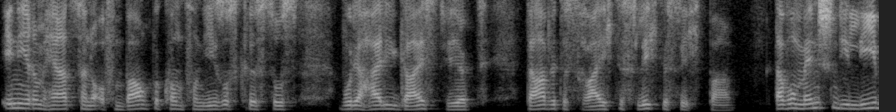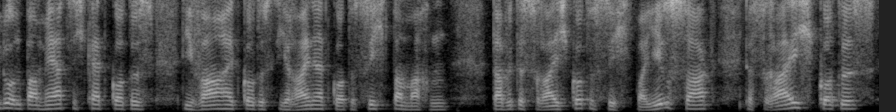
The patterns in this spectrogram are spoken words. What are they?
in ihrem Herzen eine Offenbarung bekommen von Jesus Christus, wo der Heilige Geist wirkt, da wird das Reich des Lichtes sichtbar. Da wo Menschen die Liebe und Barmherzigkeit Gottes, die Wahrheit Gottes, die Reinheit Gottes sichtbar machen, da wird das Reich Gottes sichtbar. Jesus sagt, das Reich Gottes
